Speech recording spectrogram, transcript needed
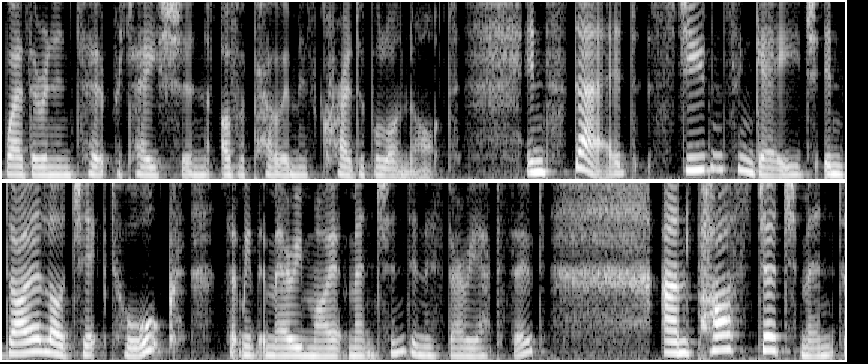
whether an interpretation of a poem is credible or not. Instead, students engage in dialogic talk, something that Mary Myatt mentioned in this very episode, and pass judgment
